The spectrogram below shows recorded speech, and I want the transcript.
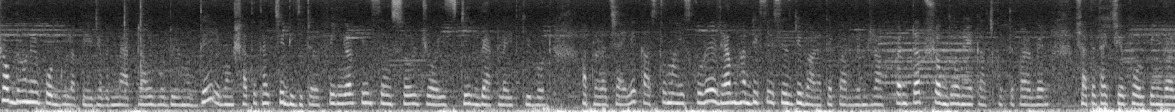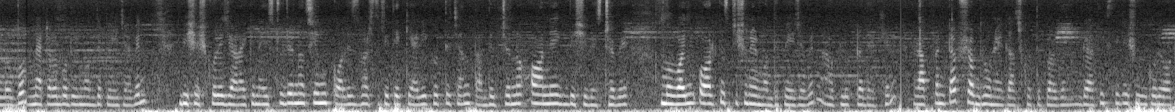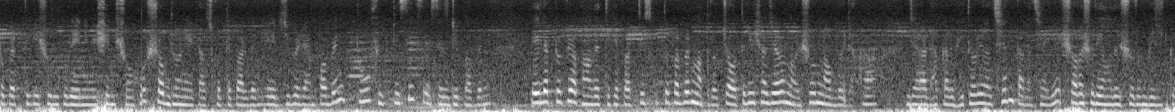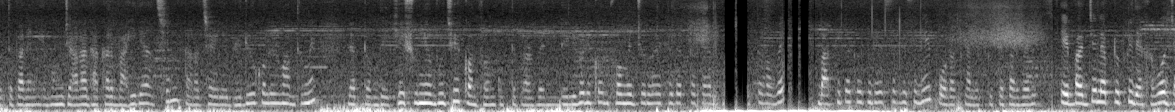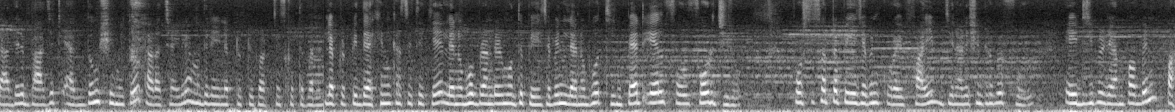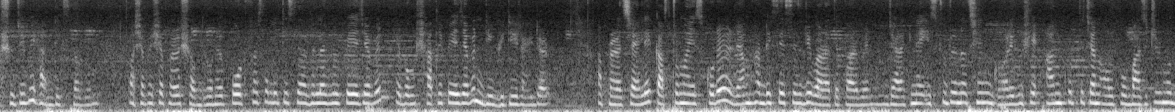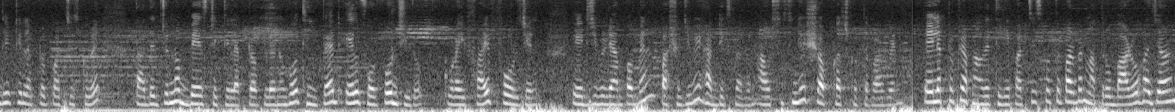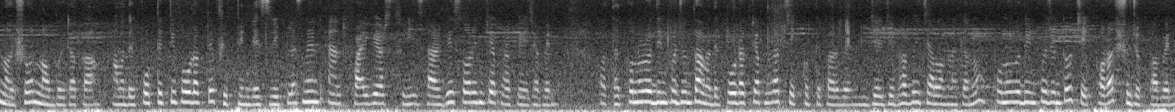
সব ধরনের পোর্টগুলো পেয়ে যাবেন ম্যাটাল বোর্ডের মধ্যে এবং সাথে থাকছে digital fingerprint sensor joystick backlight keyboard আপনারা চাইলে কাস্টমাইজ করে র্যাম হার্ড ডিস্ক এসএসডি বাড়াতে পারবেন রাফ অ্যান্ড সব ধরনের কাজ করতে পারবেন। সাথে থাকছে ফোর ফিঙ্গার লোগো মেটাল বোর্ডের মধ্যে পেয়ে যাবেন। বিশেষ করে যারা কিনা স্টুডেন্ট আছেন কলেজ ভার্সিটিতে ক্যারি করতে চান, তাদের জন্য অনেক বেশি বেস্ট হবে। মোবাইল ওয়ার্ক স্টেশনের মধ্যে পেয়ে যাবেন। আউটলুকটা দেখেন। রাফ অ্যান্ড টাফ সব ধরনের কাজ করতে পারবেন। গ্রাফিক্স থেকে শুরু করে অটোপ্যাড থেকে শুরু করে অ্যানিমেশন সহ সব ধরনের কাজ করতে পারবেন। এইট জিবি র্যাম পাবেন টু ফিফটি সিক্স এসএসডি পাবেন। এই ল্যাপটপটি আপনাদের থেকে পারচেস করতে পারবেন মাত্র চৌত্রিশ হাজার নয়শো নব্বই টাকা। যারা ঢাকার ভিতরে আছেন, তারা চাইলে সরাসরি আমাদের শোরুম ভিজিট করতে পারেন এবং যারা ঢাকার বাইরে আছেন, তারা চাইলে ভিডিও কলের মাধ্যমে ল্যাপটপ দেখে শুনে বুঝে কনফার্ম করতে পারবেন। ডেলিভারি কনফার্মের জন্য এক হাজার টাকা করতে হবে। বাকি টাকা কুরিয়ার সার্ভিসে দিয়ে প্রোডাক্ট কালেক্ট করতে পারবেন। এবার যে ল্যাপটপটি দেখাবো, যাদের বাজেট একদম সীমিত, তারা চাইলে আমাদের এই ল্যাপটপটি পারচেস করতে পারেন। ল্যাপটপটি দেখেন কাছে থেকে লেনোভো ব্র্যান্ডের মধ্যে পেয়ে যাবেন Lenovo ThinkPad L four four zero প্রসেসরটা পেয়ে যাবেন কোরাই ফাইভ, জেনারেশনটা হবে ফোর এইট জিবি র্যাম পাবেন, পাঁচশো জিবি হার্ড ডিস্ক পাবেন। পাশাপাশি আপনারা সব ধরনের পোর্ট ফ্যাসিলিটিস অ্যাভেলেবেল পেয়ে যাবেন এবং সাথে পেয়ে যাবেন ডিভিডি রাইডার আপনারা চাইলে কাস্টমাইজ করে র্যাম হার্ড ডিস্ক এসএসডি বাড়াতে পারবেন। যারা কিনা স্টুডেন্ট আছেন, ঘরে বসে আর্ন করতে চান, অল্প বাজেটের মধ্যে একটি ল্যাপটপ পারচেস করে, তাদের জন্য বেস্ট একটি laptop Lenovo ThinkPad L four four zero core i five four gen eight GB RAM পাবেন, পাঁচশো জিবি হার্ড ডিস্ক পাবেন আউটসোর্সিংয়ের সব কাজ করতে পারবেন। এই ল্যাপটপটি আপনাদের থেকে পারচেস করতে পারবেন মাত্র বারো হাজার নয়শো নব্বই টাকা। আমাদের প্রত্যেকটি প্রোডাক্টে fifteen days replacement and five years free service warranty আপনারা পেয়ে যাবেন। অর্থাৎ পনেরো দিন পর্যন্ত আমাদের প্রোডাক্টটি আপনারা চেক করতে পারবেন। যে যেভাবেই চালান না কেন, পনেরো দিন পর্যন্ত চেক করার সুযোগ পাবেন।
